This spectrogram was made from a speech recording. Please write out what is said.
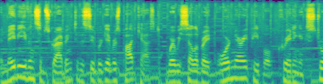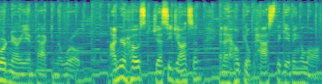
and maybe even subscribing to the Supergivers podcast, where we celebrate ordinary people creating extraordinary impact in the world. I'm your host, Jesse Johnson, and I hope you'll pass the giving along.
